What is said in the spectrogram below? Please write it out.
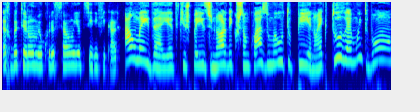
arrebateram o meu coração e eu decidi ficar. Há uma ideia de que os países nórdicos são quase uma utopia, não é? Que tudo é muito bom,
